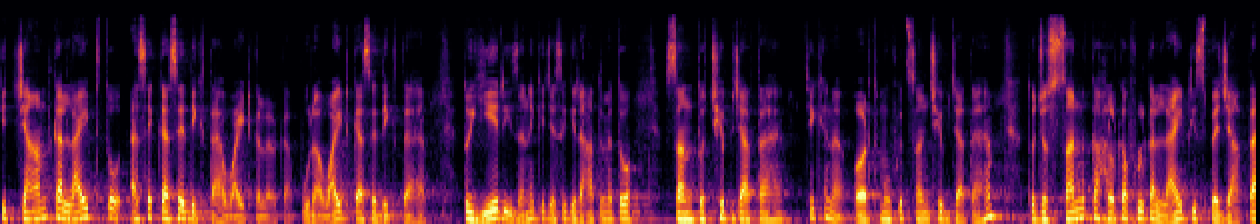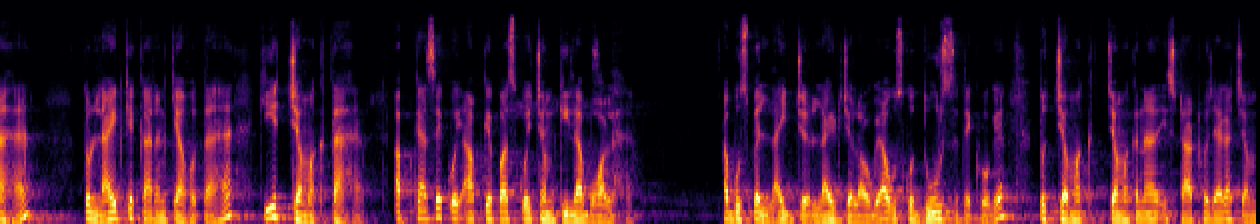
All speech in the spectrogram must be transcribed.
कि चाँद का लाइट तो ऐसे कैसे दिखता है वाइट कलर का? पूरा वाइट कैसे दिखता है? तो ये रीज़न है कि जैसे कि रात में तो सन तो छिप जाता है ठीक है ना? अर्थ मूव सन छिप जाता है। तो जो सन का हल्का फुल्का लाइट इस पर जाता है तो लाइट के कारण क्या होता है कि ये चमकता है। अब कैसे कोई आपके पास कोई चमकीला बॉल है? अब उस पर लाइट लाइट जलाओगे, अब उसको दूर से देखोगे तो चमक, चमकना स्टार्ट हो जाएगा, चम,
